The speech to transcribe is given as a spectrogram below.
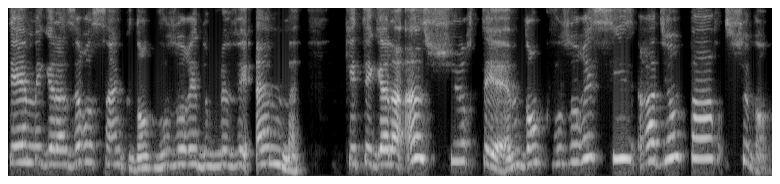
Tm égale à 0,5. Donc, vous aurez Wm qui est égal à 1 sur Tm. Donc, vous aurez 6 radians par seconde.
